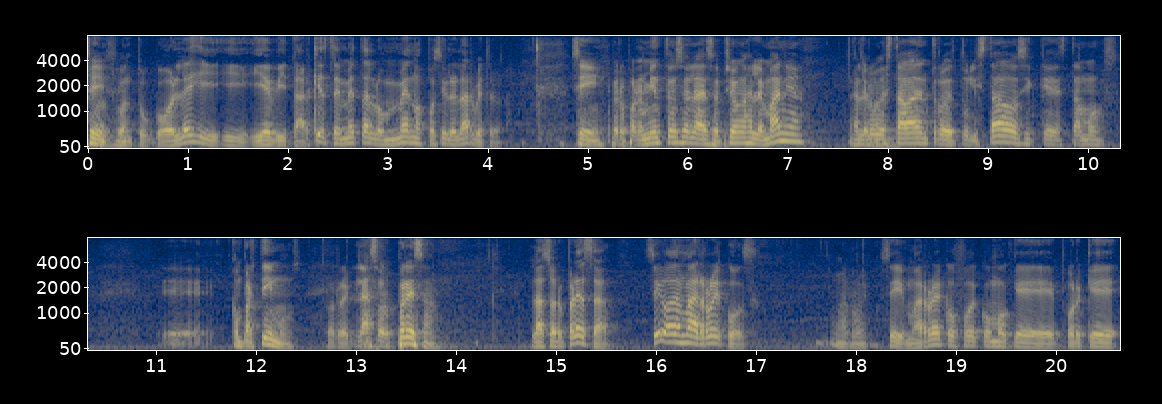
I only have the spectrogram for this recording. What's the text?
Sí, con, tus goles y, evitar que se meta lo menos posible el árbitro. Sí, pero para mí entonces la decepción es Alemania. Alemania. estaba dentro de tu listado, así que estamos, eh, compartimos. Correcto. La sorpresa. La sorpresa. Sí, va de Marruecos. Marruecos. Sí, Marruecos fue como que, porque,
